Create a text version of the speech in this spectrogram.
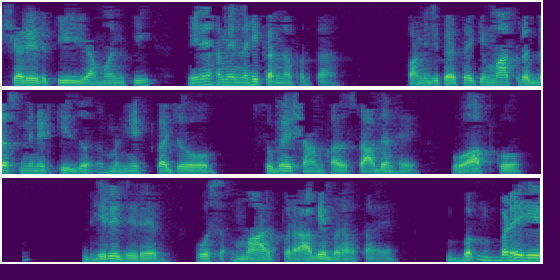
शरीर की या मन की, इन्हें हमें नहीं करना पड़ता। स्वामी जी कहते हैं कि मात्र दस मिनट की जो, मिनट का जो सुबह शाम का साधन है, वो आपको धीरे धीरे उस मार्ग पर आगे बढ़ाता है। ब, बड़े ही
